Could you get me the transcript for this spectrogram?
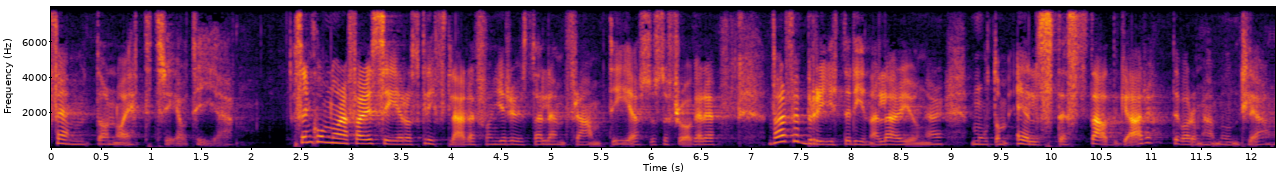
15 och 1, 3 och 10. Sen kom några fariseer och skriftlärare från Jerusalem fram till Jesus och frågade varför bryter dina lärjungar mot de äldstes stadgar? Det var de här muntliga.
